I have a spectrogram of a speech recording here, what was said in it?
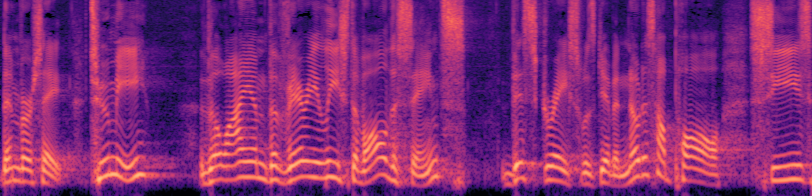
Then, verse 8 To me, though I am the very least of all the saints, this grace was given. Notice how Paul sees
